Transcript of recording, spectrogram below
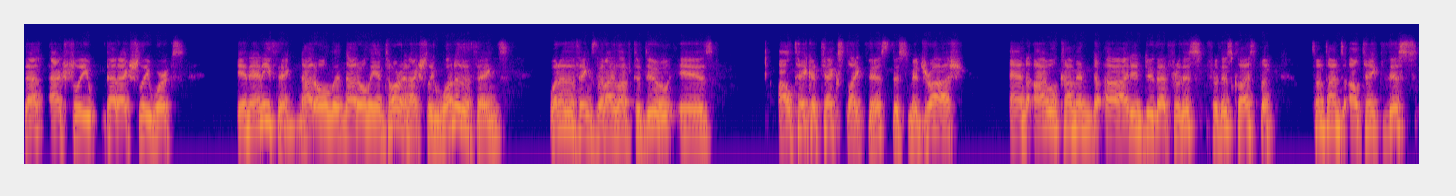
That actually that actually works in anything, not only not only in Torah. And actually, one of the things, one of the things that I love to do is, I'll take a text like this, this midrash, and I will come and uh, I didn't do that for this for this class, but sometimes I'll take this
